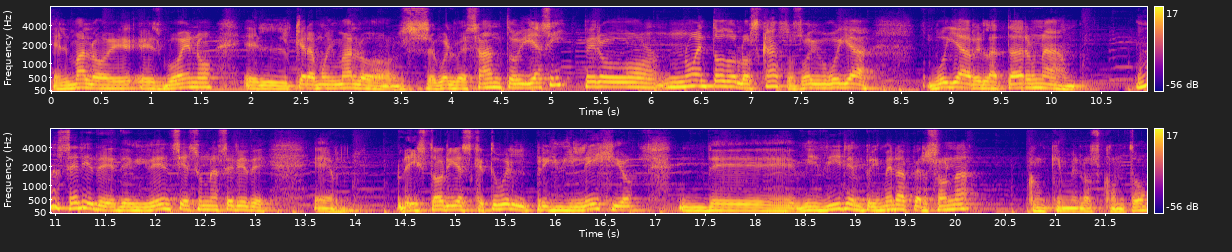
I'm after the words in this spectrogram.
El, malo e, es, bueno, el que era muy malo se vuelve santo y así, pero no en todos los casos. Hoy voy a, voy a relatar una, una serie de, vivencias, una serie eh, de, historias que tuve el privilegio de vivir en primera persona con quien me los contó.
